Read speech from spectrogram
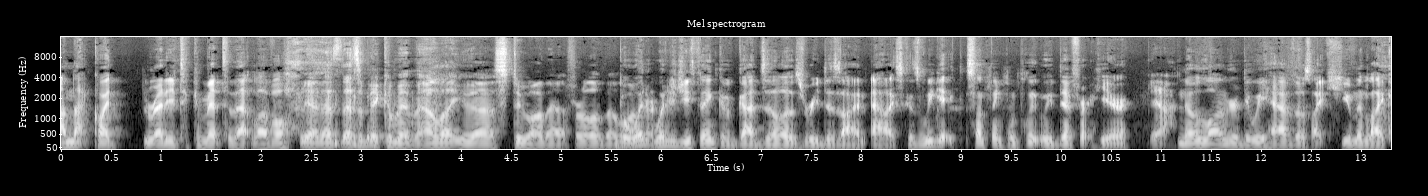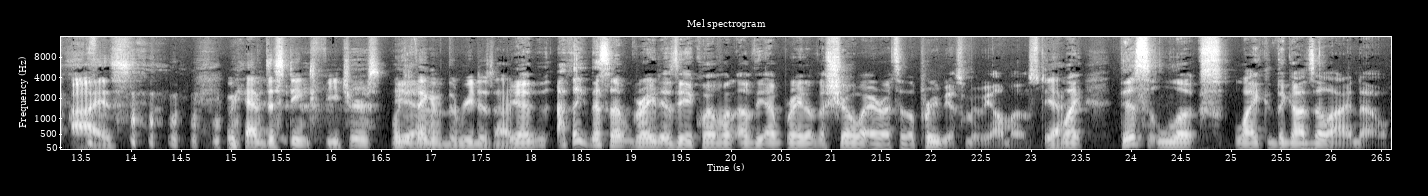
I'm not quite ready to commit to that level. Yeah, that's that's a big commitment. I'll let you uh, stew on that for a little bit But longer. what, what did you think of Godzilla's redesign, Alex? Because we get something completely different here. yeah, no longer do we have those like human like eyes. we have distinct features. What do you think of the redesign? yeah. I think this upgrade is the equivalent of the upgrade of the Showa era to the previous movie, almost. Yeah. like this looks like the Godzilla I know,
